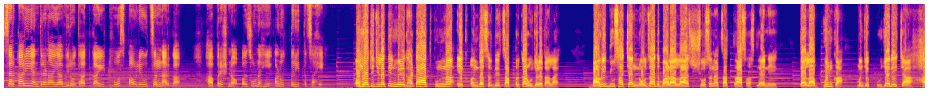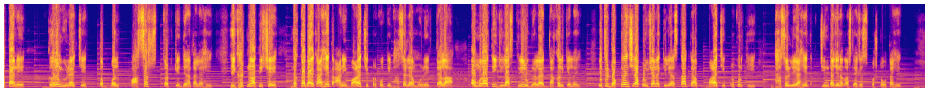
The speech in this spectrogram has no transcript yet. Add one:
सरकारी यंत्रणा या विरोधात काही ठोस पावले उचलणार का? हा प्रश्न अजूनही अनुत्तरितच आहे. अमरावती जिल्ह्यातील मेळघाटात पुन्हा एक अंधश्रद्धेचा प्रकार उजळत आलाय. बावीस दिवसाच्या नवजात बाळाला श्वसनाचा त्रास असल्याने त्याला भूमका म्हणजे पुजारीच्या हाताने गरम विड्याचे तब्बल पासष्ट चटके देण्यात आले आहेत. ही घटना अतिशय धक्कादायक आहेत आणि बाळाची प्रकृती ढासळल्यामुळे त्याला अमरावती जिल्हा स्त्री रुग्णालयात दाखल केलंय. येथे डॉक्टरांशी आपण विचारणा केली असता त्या बाळाची प्रकृती ढासळली आहेत चिंताजनक असल्याचे स्पष्ट होत आहेत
